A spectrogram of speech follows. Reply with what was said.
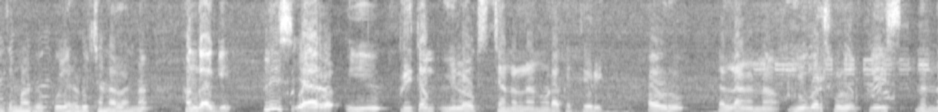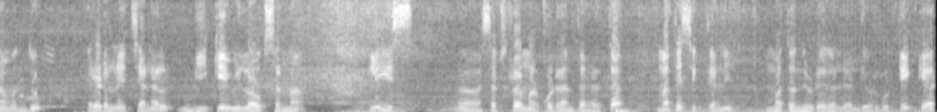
ಇದನ್ನು ಮಾಡಬೇಕು, ಎರಡು ಚಾನಲನ್ನು ಹಾಗಾಗಿ ಪ್ಲೀಸ್ ಯಾರು ಈ ಪ್ರೀತಮ್ ವಿಲಾಗ್ಸ್ ಚಾನಲ್ನ ನೋಡಕತ್ತೀರಿ, ಅವರು ಎಲ್ಲ ನನ್ನ ವ್ಯೂವರ್ಸ್ಗಳು ಪ್ಲೀಸ್ ನನ್ನ ಒಂದು ಎರಡನೇ ಚಾನಲ್ ಬಿ ಕೆ ವಿಲಾಗ್ಸನ್ನು ಪ್ಲೀಸ್ ಸಬ್ಸ್ಕ್ರೈಬ್ ಮಾಡಿಕೊಡ್ರಿ ಅಂತ ಹೇಳ್ತಾ ಮತ್ತೆ ಸಿಗ್ತೇನೆ ಮತ್ತೊಂದು ವಿಡಿಯೋದಲ್ಲಿ ಅಲ್ಲಿವರೆಗೂ. ಟೇಕ್ ಕೇರ್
